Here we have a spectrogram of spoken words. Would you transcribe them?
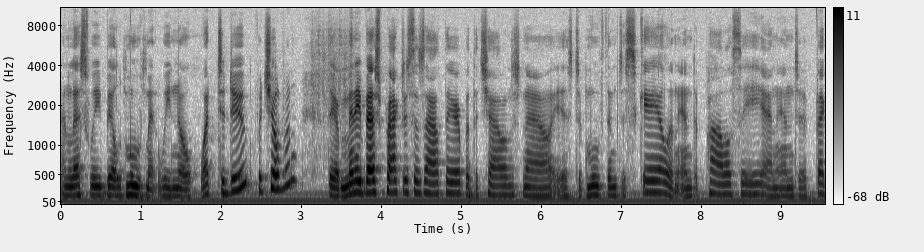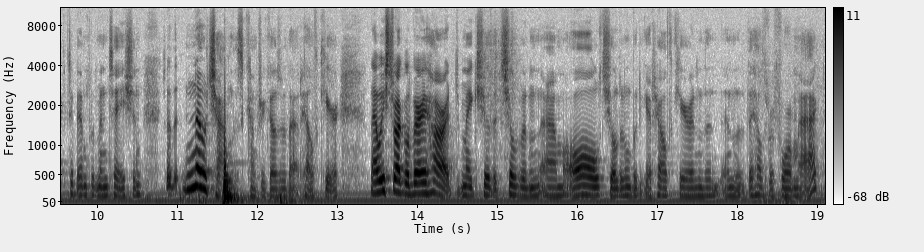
unless we build movement. We know what to do for children. There are many best practices out there, but the challenge now is to move them to scale and into policy and into effective implementation so that no child in this country goes without health care. Now, we struggle very hard to make sure that children, um, all children, would get health care in the, in the Health Reform Act.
